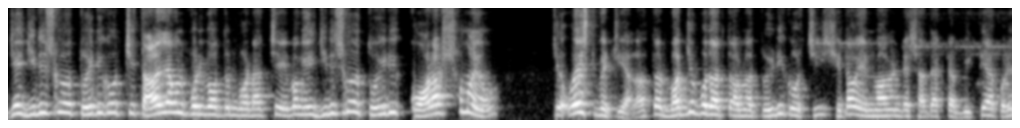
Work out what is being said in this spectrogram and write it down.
যে জিনিসগুলো তৈরি করছি তারা যেমন পরিবর্তন ঘটাচ্ছে এবং এই জিনিসগুলো তৈরি করার সময়ও যে ওয়েস্ট মেটেরিয়াল অর্থাৎ বর্জ্য পদার্থ আমরা তৈরি করছি, সেটাও এনভায়রনমেন্টের সাথে একটা বিক্রিয়া করে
